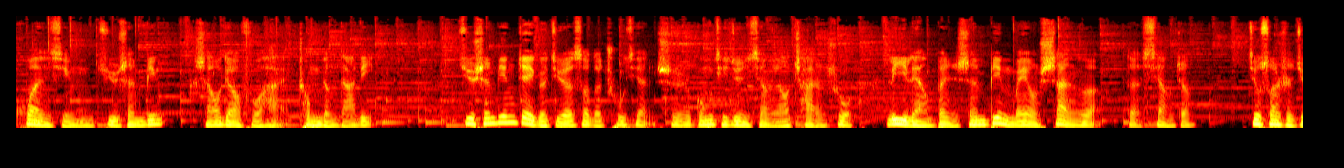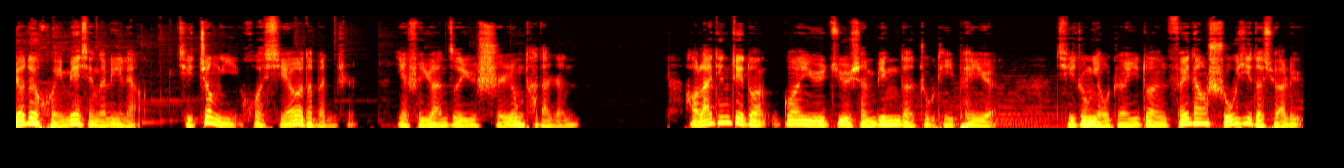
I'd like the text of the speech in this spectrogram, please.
唤醒巨神兵，烧掉福海，重整大地。巨神兵这个角色的出现，是宫崎骏想要阐述力量本身并没有善恶的象征。就算是绝对毁灭性的力量，其正义或邪恶的本质，也是源自于使用它的人。好，来听这段关于巨神兵的主题配乐，其中有着一段非常熟悉的旋律，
